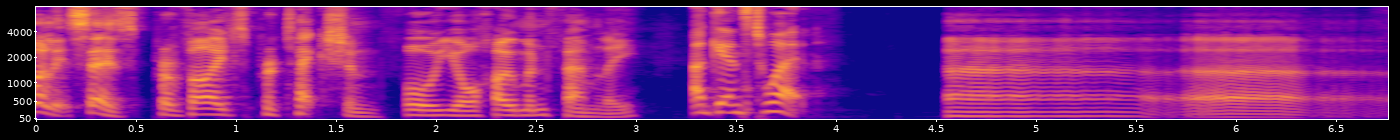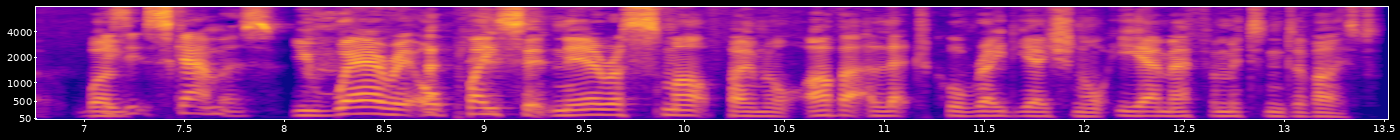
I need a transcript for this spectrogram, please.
well, it says provides protection for your home and family. Against what? Uh, uh, well, Is it scammers? you wear it or place it near a smartphone or other electrical radiation or EMF emitting device.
